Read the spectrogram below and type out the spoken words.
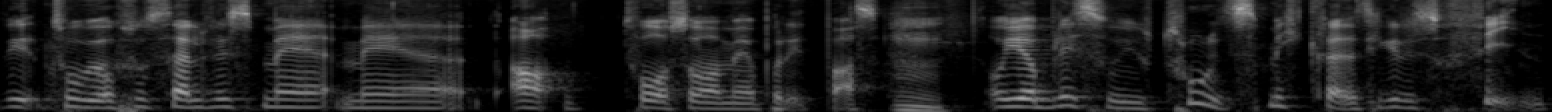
Vi tog vi också selfies med, med ja, två som var med på ditt pass. Mm. Och jag blir så otroligt smickrad. Jag tycker det är så fint.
